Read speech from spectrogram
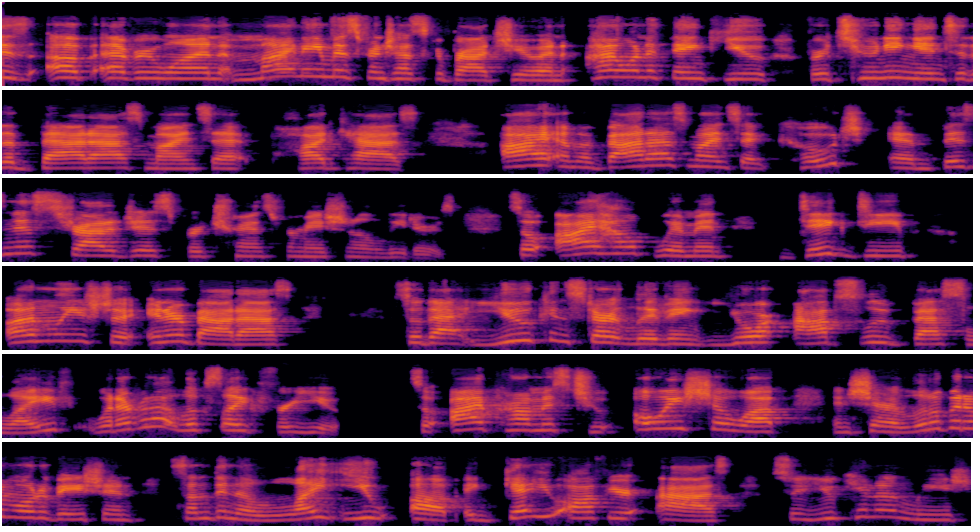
is up, everyone? My name is Francesca Braccio, and I want to thank you for tuning into the Badass Mindset podcast. I am a badass mindset coach and business strategist for transformational leaders. So I help women dig deep, unleash their inner badass so that you can start living your absolute best life, whatever that looks like for you. So I promise to always show up and share a little bit of motivation, something to light you up and get you off your ass so you can unleash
